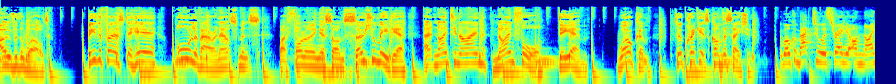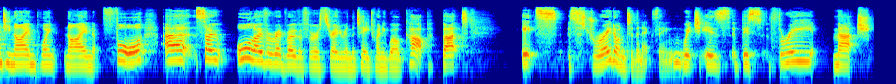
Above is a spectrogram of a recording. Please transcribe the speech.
over the world. Be the first to hear all of our announcements by following us on social media at 9994DM. Welcome to Cricket's Conversation. Welcome back to Australia on 99.94. Uh, so, all over Red Rover for Australia in the T20 World Cup, but it's straight on to the next thing, which is this three match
